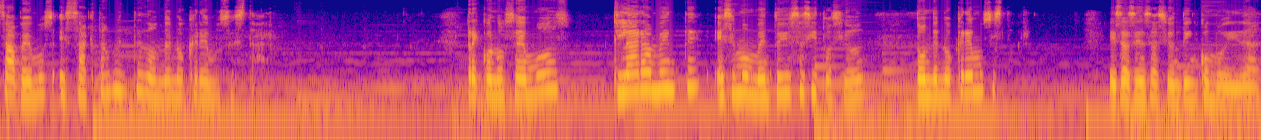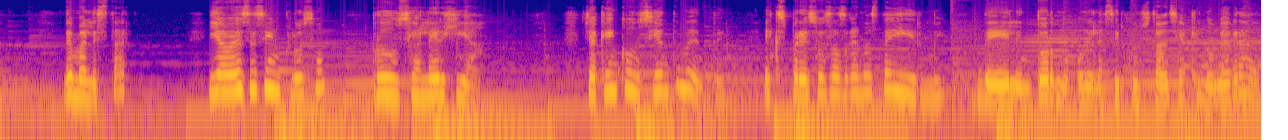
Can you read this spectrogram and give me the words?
sabemos exactamente dónde no queremos estar. Reconocemos claramente ese momento y esa situación donde no queremos estar. Esa sensación de incomodidad, de malestar y a veces incluso produce alergia, ya que inconscientemente expreso esas ganas de irme del entorno o de la circunstancia que no me agrada.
